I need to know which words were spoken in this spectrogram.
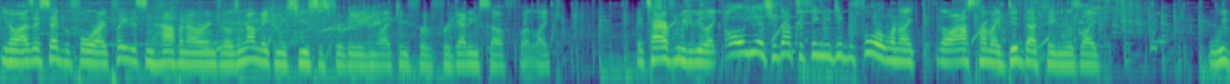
you know, as I said before, I play this in half an hour intervals. I'm not making excuses for being, like, in for forgetting stuff, but like, it's hard for me to be like, oh yeah, so that's the thing we did before when like the last time I did that thing was like we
